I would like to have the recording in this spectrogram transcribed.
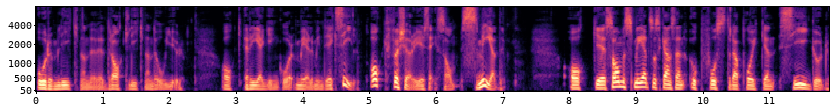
ormliknande eller drakliknande odjur. Och Regin går mer eller mindre i exil och försörjer sig som smed. Och eh, som smed så ska han sedan uppfostra pojken Sigurd.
